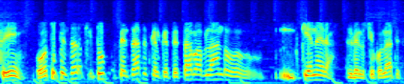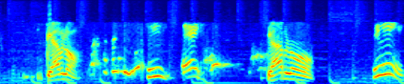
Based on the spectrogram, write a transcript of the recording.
Sí, o tú pensaste, tú pensaste que el que te estaba hablando, ¿quién era? El de los chocolates. ¿Te hablo? Sí, hey. ¿Te hablo? Sí.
